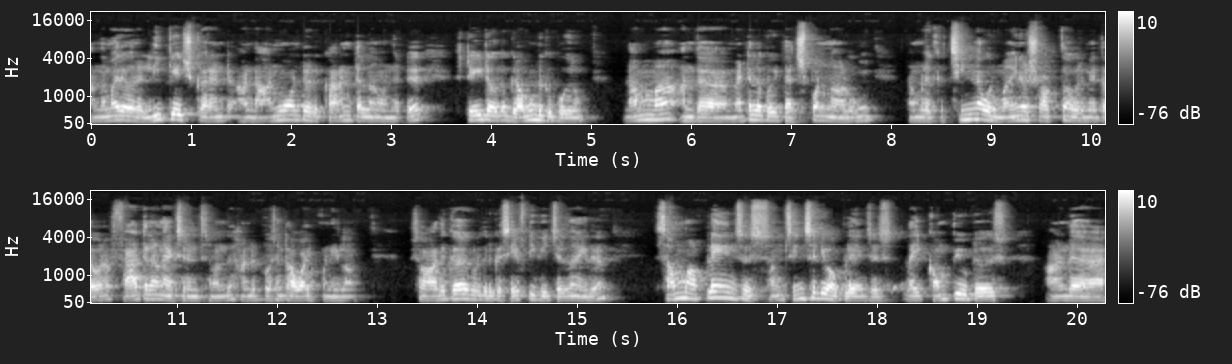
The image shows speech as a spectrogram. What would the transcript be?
அந்த மாதிரி வர leakage current and unwanted current எல்லாம் வந்துட்டு ஸ்ட்ரெயிட்டாக வந்து கிரவுண்டுக்கு போயிடும் நம்ம அந்த மெட்டலை போய் டச் பண்ணாலும் நம்மளுக்கு சின்ன ஒரு மைனர் ஷாக் தான் வருமே தவிர ஃபேட்டலான ஆக்சிடென்ட்ஸ் வந்து ஹண்ட்ரட் பர்சன்ட் அவாய்ட் பண்ணிடலாம். ஸோ அதுக்காக கொடுத்துருக்க சேஃப்டி ஃபீச்சர் தான் இது. Some appliances some sensitive appliances like computers and uh,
